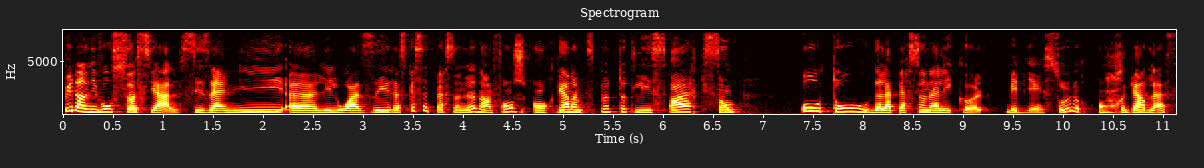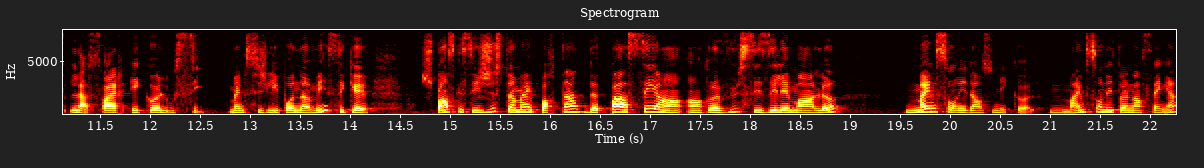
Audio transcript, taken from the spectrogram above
Puis dans le niveau social, ses amis, euh, les loisirs, est-ce que cette personne-là, dans le fond, on regarde un petit peu toutes les sphères qui sont autour de la personne à l'école? Mais bien sûr, on regarde la, sphère école aussi, même si je ne l'ai pas nommée, c'est que je pense que c'est justement important de passer en, revue ces éléments-là, même si on est dans une école, même si on est un enseignant,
